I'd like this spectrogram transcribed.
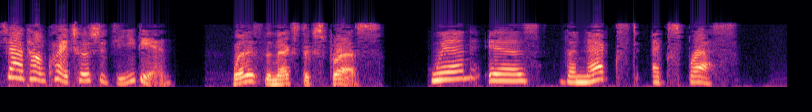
下趟快车是几点？When is the next express? When is the next express?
